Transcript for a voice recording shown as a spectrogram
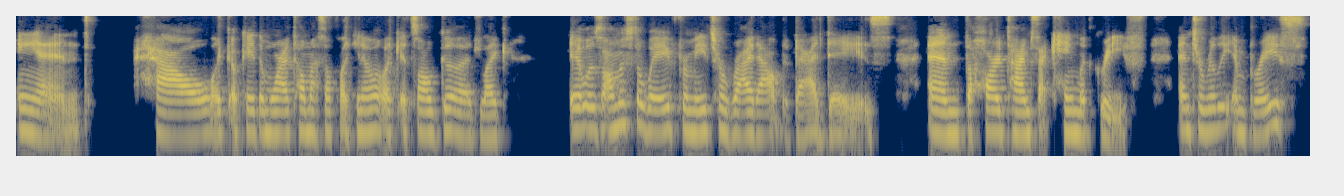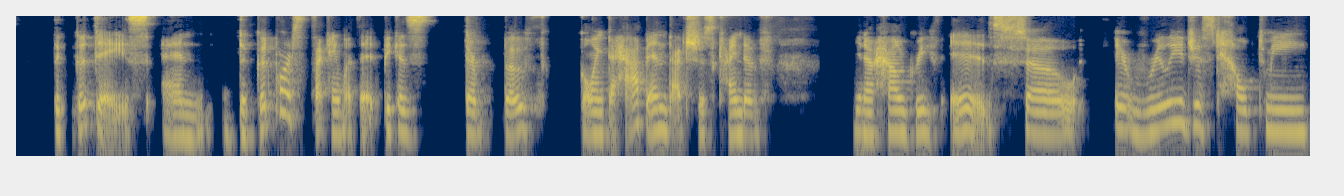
And how like okay the more i tell myself like you know like it's all good like it was almost a way for me to ride out the bad days and the hard times that came with grief and to really embrace the good days and the good parts that came with it because they're both going to happen. That's just kind of you know how grief is. So it really just helped me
